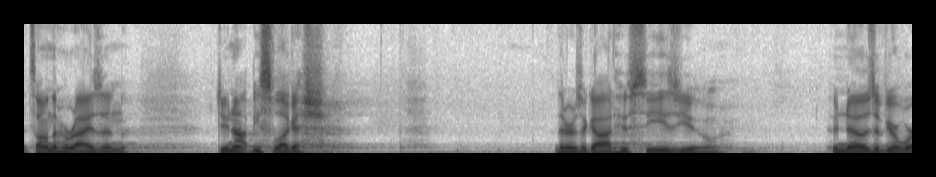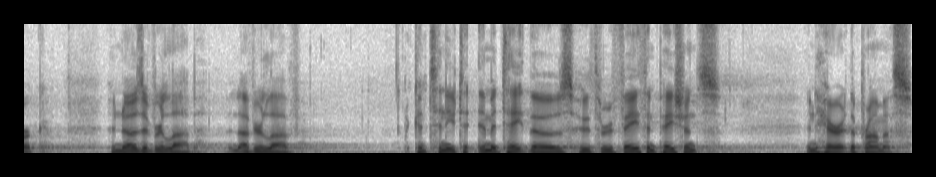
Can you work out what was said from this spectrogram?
It's on the horizon. Do not be sluggish. There is a God who sees you, who knows of your work, who knows of your love, of your love. Continue to imitate those who through faith and patience inherit the promise.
